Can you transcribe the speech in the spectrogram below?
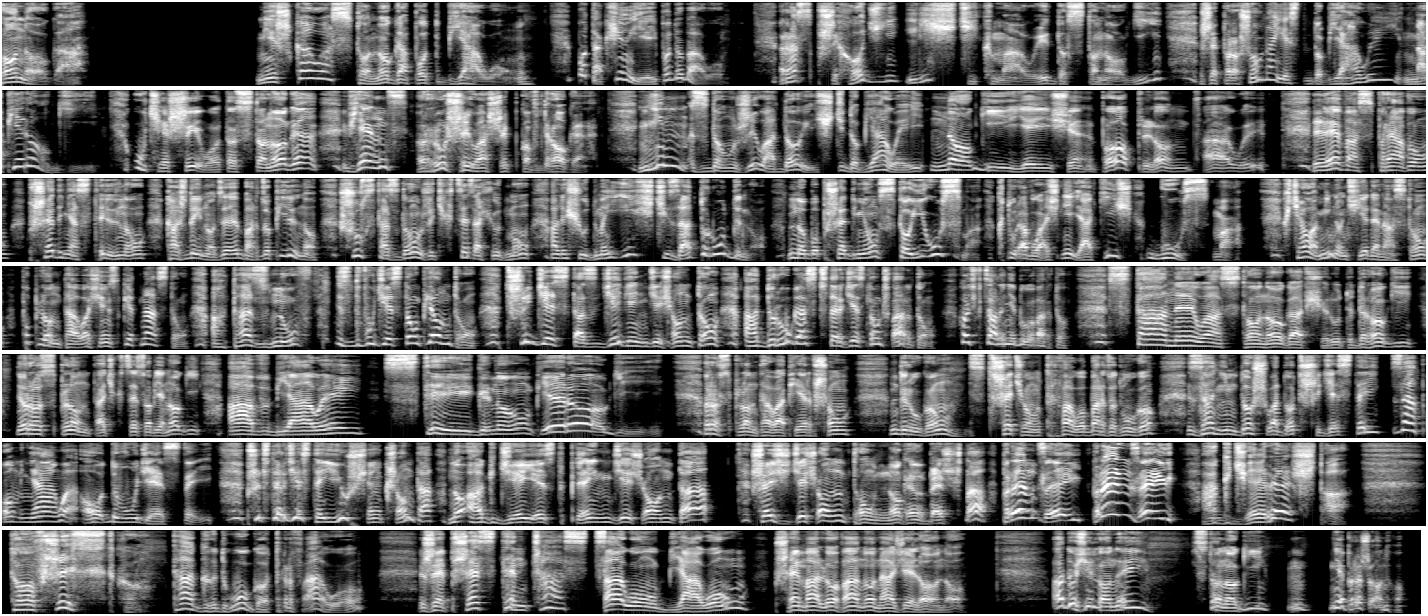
Stonoga Mieszkała stonoga pod białą, bo tak się jej podobało. Raz przychodzi liścik mały do stonogi, że proszona jest do białej na pierogi. Ucieszyło to stonogę, więc ruszyła szybko w drogę. Nim zdążyła dojść do białej, nogi jej się poplątały. Lewa z prawą, przednia z tylną, każdej nodze bardzo pilno. Szósta zdążyć chce za siódmą, ale siódmej iść za trudno, no bo przed nią stoi ósma, która właśnie jakiś guz ma. Chciała minąć jedenastą, poplątała się z piętnastą, a ta znów z dwudziestą piątą, trzydziesta z dziewięćdziesiątą, a druga z czterdziestą czwartą, choć wcale nie było warto. Stanęła stonoga wśród drogi, rozplątać chce sobie nogi, a w białej stygną pierogi. Rozplątała pierwszą, drugą, z trzecią trwało bardzo długo, zanim doszła do trzydziestej, zapomniała o dwudziestej. Przy czterdziestej już się krząta, no a gdzie jest pięćdziesiąta? Sześćdziesiątą nogę beszta? Prędzej, prędzej! A gdzie reszta? To wszystko tak długo trwało, że przez ten czas całą białą przemalowano na zielono. A do zielonej stonogi hmm, nie proszono.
